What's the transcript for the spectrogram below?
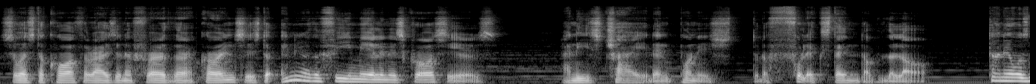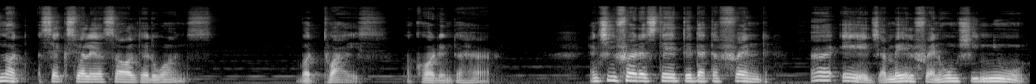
so as to authorize any further occurrences to any other female in his crosshairs, and he is tried and punished to the full extent of the law. Tanya was not sexually assaulted once, but twice, according to her. And she further stated that a friend, her age, a male friend whom she knew,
